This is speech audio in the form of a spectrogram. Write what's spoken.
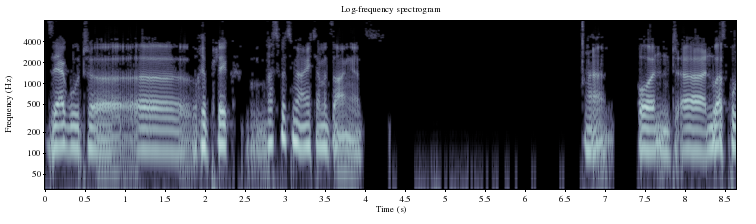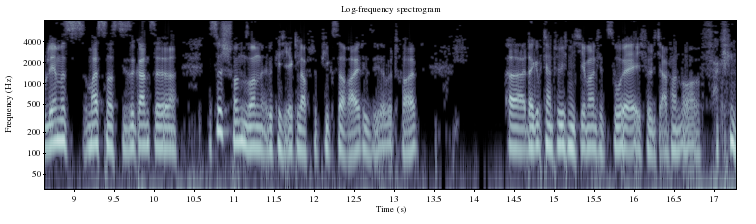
sehr gute äh, Replik. Was willst du mir eigentlich damit sagen jetzt? Ja, und äh, nur das Problem ist meistens, dass diese ganze, das ist schon so eine wirklich ekelhafte Piekserei, die sie hier betreibt. Äh, da gibt ja natürlich nicht jemand jetzt so, ey, ich will dich einfach nur fucking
